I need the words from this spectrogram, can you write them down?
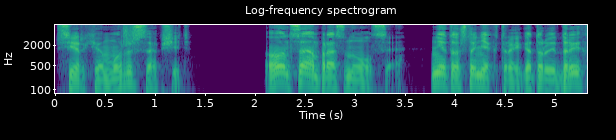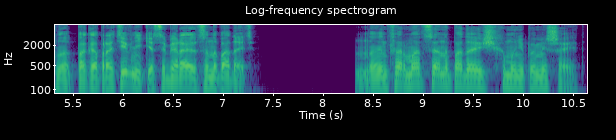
«Серхио, можешь сообщить?» «Он сам проснулся. Не то что некоторые, которые дрыхнут, пока противники собираются нападать». Но информация о нападающих ему не помешает.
